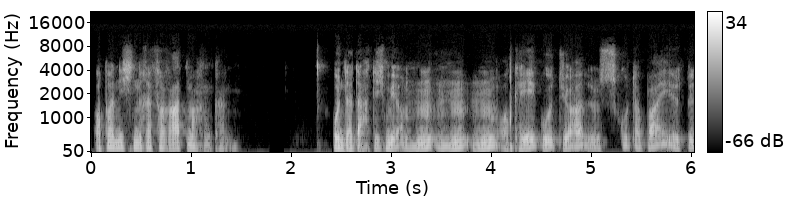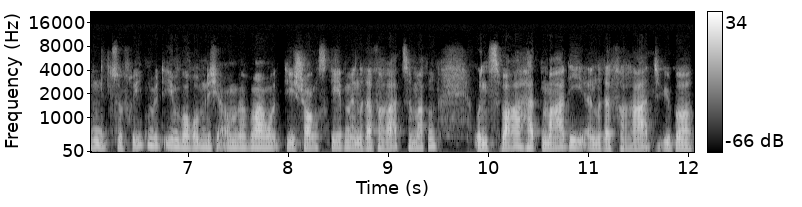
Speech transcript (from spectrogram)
ob er nicht ein Referat machen kann. Und da dachte ich mir, mhm, mhm, mhm, okay, gut, ja, das ist gut dabei. Ich bin zufrieden mit ihm. Warum nicht auch mal die Chance geben, ein Referat zu machen? Und zwar hat Madi ein Referat über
